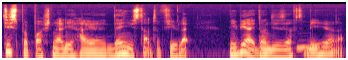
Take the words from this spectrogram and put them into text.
disproportionately higher, then you start to feel like maybe I don't deserve to be here. lah.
